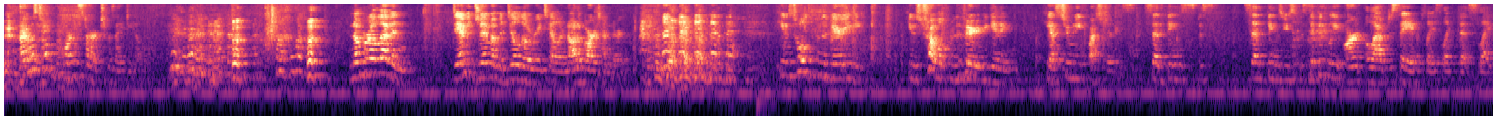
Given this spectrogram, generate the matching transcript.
I was told cornstarch was ideal. Number 11. Damn it, Jim, I'm a dildo retailer, not a bartender. he was told from the very, he was trouble from the very beginning. He asked too many questions, said things, said things you specifically aren't allowed to say in a place like this, like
